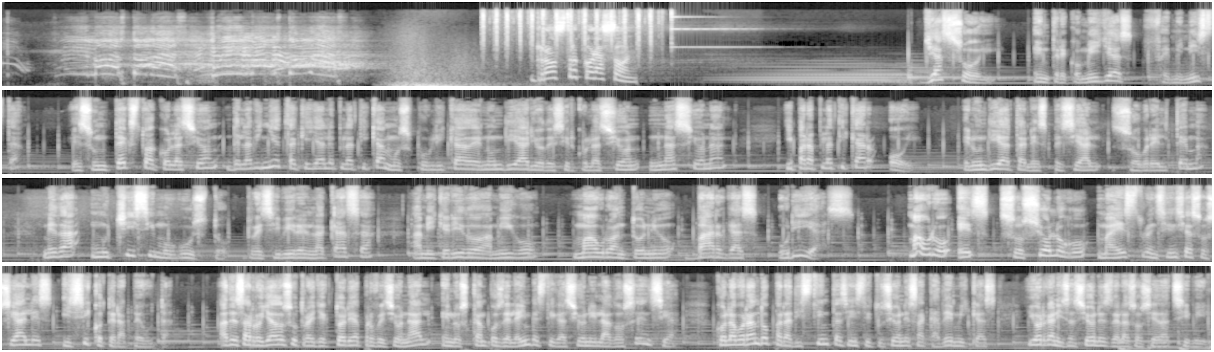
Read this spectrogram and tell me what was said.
Rostro Corazón. Ya soy, entre comillas, feminista. Es un texto a colación de la viñeta que ya le platicamos, publicada en un diario de circulación nacional. Y para platicar hoy, en un día tan especial sobre el tema, me da muchísimo gusto recibir en la casa a mi querido amigo Mauro Antonio Vargas Urías. Mauro es sociólogo, maestro en ciencias sociales y psicoterapeuta. Ha desarrollado su trayectoria profesional en los campos de la investigación y la docencia, colaborando para distintas instituciones académicas y organizaciones de la sociedad civil.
